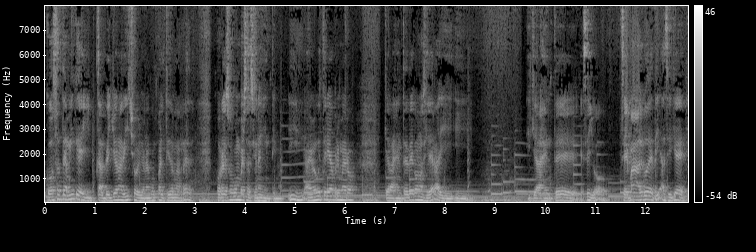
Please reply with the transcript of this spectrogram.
cosas de mí que tal vez yo no he dicho, yo no he compartido en las redes. Por eso conversaciones íntimas. Y a mí me gustaría primero que la gente te conociera y, y que la gente, qué sé yo, sepa algo de ti. Así que,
